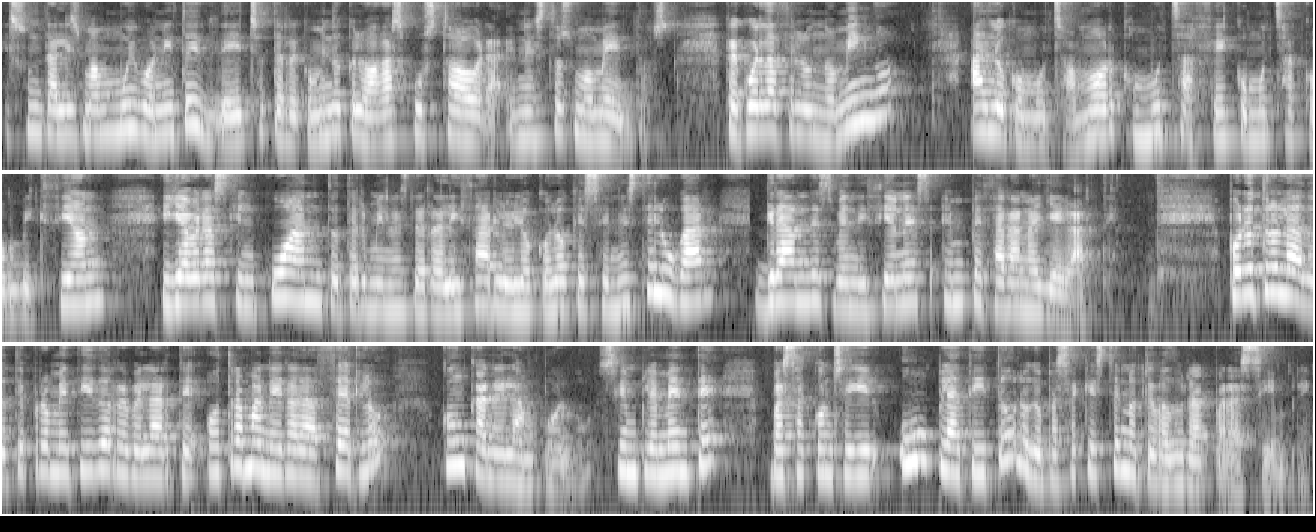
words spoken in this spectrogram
Es un talismán muy bonito y de hecho te recomiendo que lo hagas justo ahora, en estos momentos. Recuerda hacerlo un domingo, Hazlo con mucho amor, con mucha fe, con mucha convicción y ya verás que en cuanto termines de realizarlo y lo coloques en este lugar, grandes bendiciones empezarán a llegarte. Por otro lado, te he prometido revelarte otra manera de hacerlo con canela en polvo. Simplemente vas a conseguir un platito, lo que pasa es que este no te va a durar para siempre.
